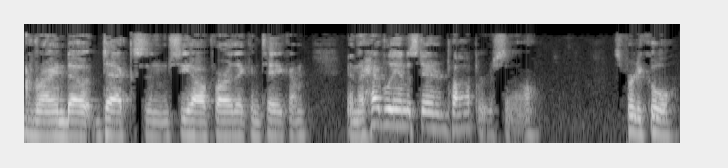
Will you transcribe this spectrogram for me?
grind out decks and see how far they can take them, and they're heavily into Standard Paupers. So it's pretty cool.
